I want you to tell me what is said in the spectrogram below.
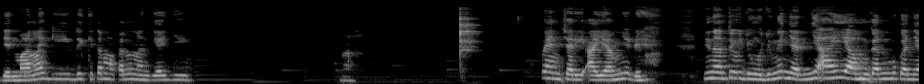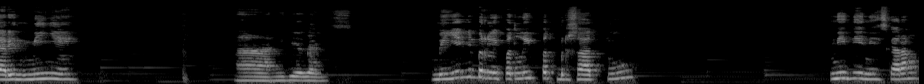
Jangan mana lagi. Udah kita makan nanti aja Nah, aku pengen cari ayamnya deh. Ini nanti ujung-ujungnya nyarinya ayam kan, bukan nyari mie-nya. Nah, ini dia guys. Mie-nya ini berlipat-lipat bersatu. Ini dia nih, sekarang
